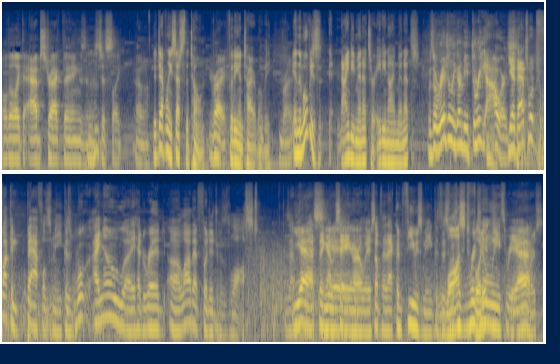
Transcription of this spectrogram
All the like the abstract things, and it's just like I know. It definitely sets the tone Right. for the entire movie. Right. In the movie's 90 minutes or 89 minutes. It was originally gonna be three hours. Yeah, that's what fucking baffles me because I know I had read uh, a lot of that footage was lost. 'Cause that was the Yes, last thing I was saying yeah. earlier, something that confused me because this Lost was originally footage? three Yeah. hours.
